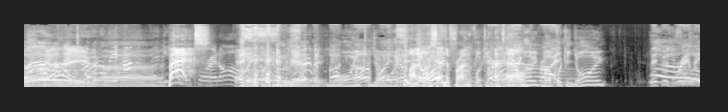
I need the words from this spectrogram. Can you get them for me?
Wow, I Hey. totally haven't been here Max! before at all. Wait, fucking really? Wait, Fuck yoink, yoink. I don't want to sit in the front. That's L. yoink, Right. motherfucking yoink. This was really.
